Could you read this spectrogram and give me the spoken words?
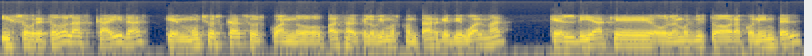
Y sobre todo las caídas, que en muchos casos cuando pasa, que lo vimos con Target y Walmart, que el día que, o lo hemos visto ahora con Intel,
